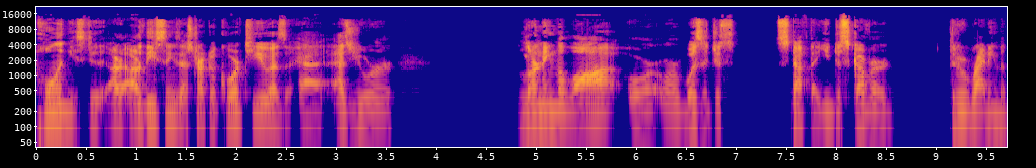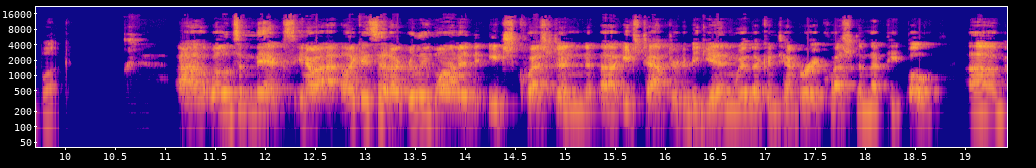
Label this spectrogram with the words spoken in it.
pulling these? Are, are these things that struck a chord to you as as you were learning the law, or or was it just stuff that you discovered through writing the book? Uh, well, it's a mix. You know, I, like I said, I really wanted each question, uh, each chapter to begin with a contemporary question that people um,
